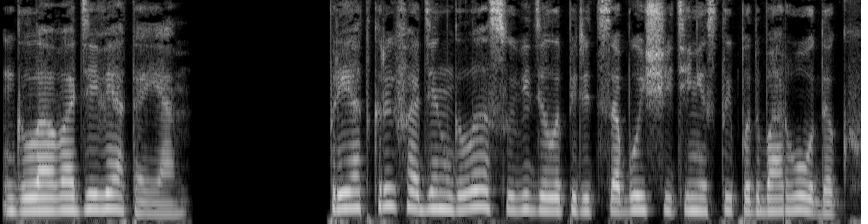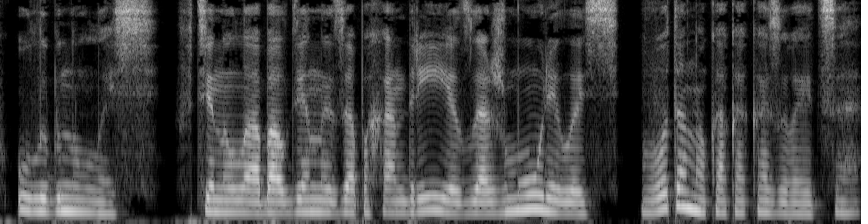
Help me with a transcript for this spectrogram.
Глава девятая. Приоткрыв один глаз, увидела перед собой щетинистый подбородок, улыбнулась. Втянула обалденный запах Андрея, зажмурилась. Вот оно как оказывается,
